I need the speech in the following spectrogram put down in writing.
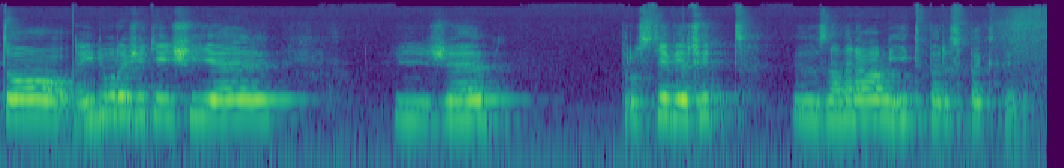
to nejdůležitější je, že prostě věřit znamená mít perspektivu.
